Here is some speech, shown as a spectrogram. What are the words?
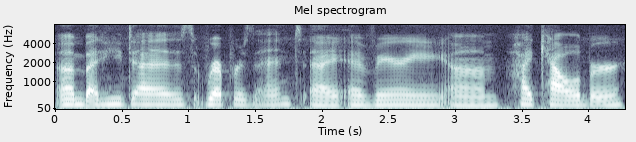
um, but he does represent a, a very um, high caliber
